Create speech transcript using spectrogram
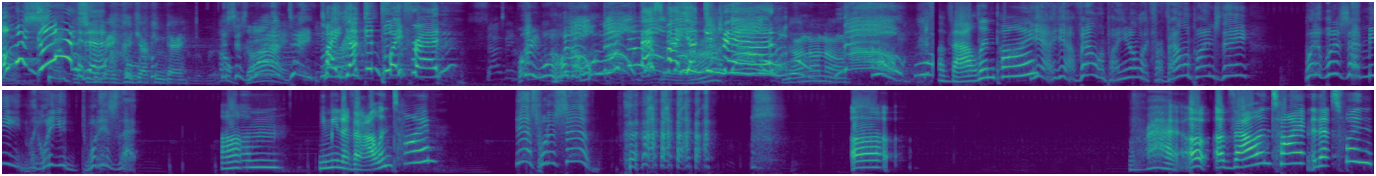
Oh my god! This is a god! very good yucking day. This Oh, is not a God. date. My yucking boyfriend. Wait, wait, hold No, on. no, That's my Huh? yucking man. No, no, no. no. A Valentine? Yeah, yeah, Valentine. You know, like for Valentine's Day. What, what does that mean? Like, what do you? What is that? Um, you mean a Valentine? Yes, what it said. Uh. Right. Oh, a Valentine. That's when.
